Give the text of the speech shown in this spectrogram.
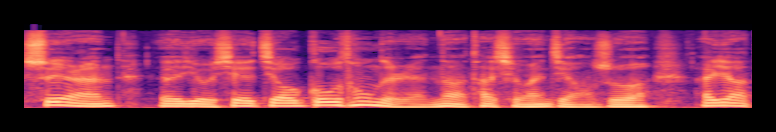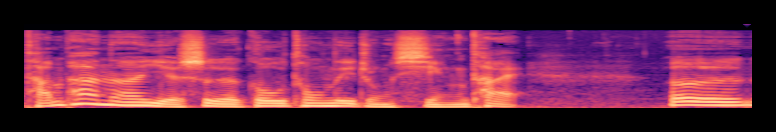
虽然呃，有些教沟通的人呢，他喜欢讲说，哎呀，谈判呢也是沟通的一种形态，呃。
